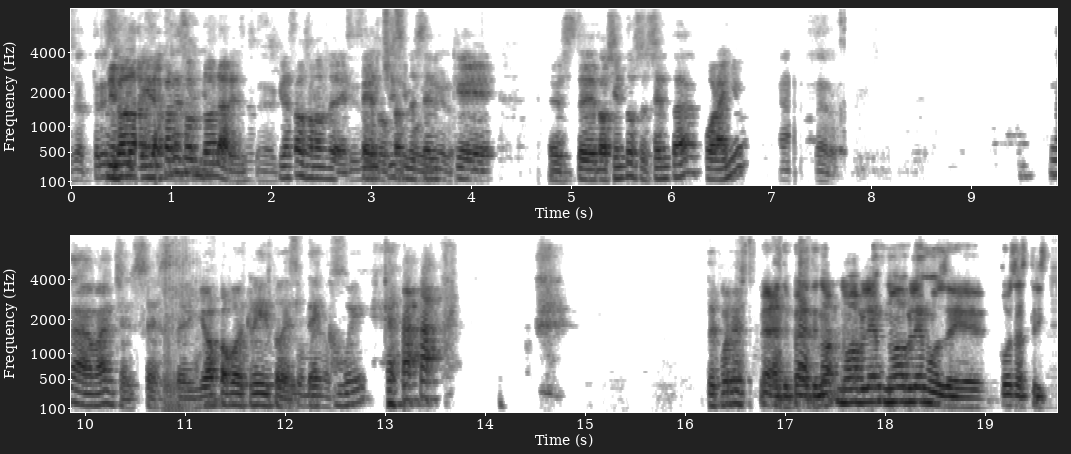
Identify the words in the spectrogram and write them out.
o sea, tres Y, dólares, y aparte son dólares. O sea, Aquí no estamos hablando de es pesos, han muchísimo de ser dinero. que este, 260 por año. ah, claro. Nada manches, este, yo pago el crédito del o TEC, menos. güey. Te pones. Espérate, espérate, no, no, hable- no hablemos de cosas tristes.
